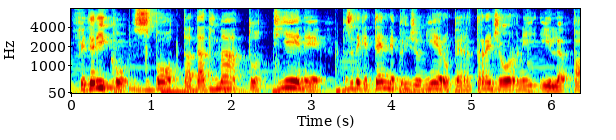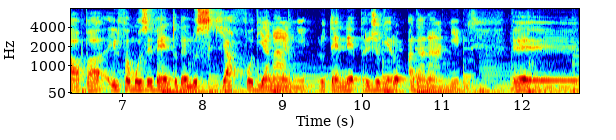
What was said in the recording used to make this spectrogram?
Federico sbotta, da di matto, tiene, pensate che tenne prigioniero per tre giorni il Papa, il famoso evento dello schiaffo di Anagni, lo tenne prigioniero ad Anagni eh,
